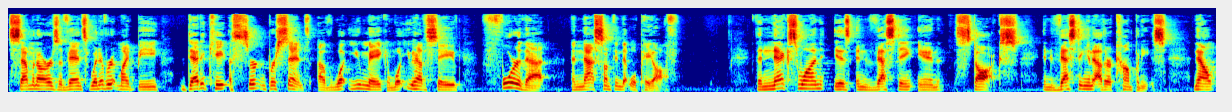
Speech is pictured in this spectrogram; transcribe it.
seminars, events, whatever it might be. Dedicate a certain percent of what you make and what you have saved for that, and that's something that will pay off. The next one is investing in stocks, investing in other companies. Now,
